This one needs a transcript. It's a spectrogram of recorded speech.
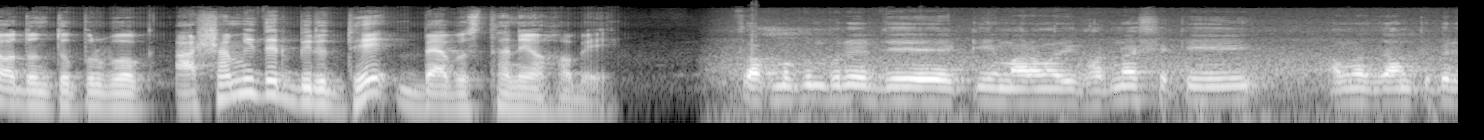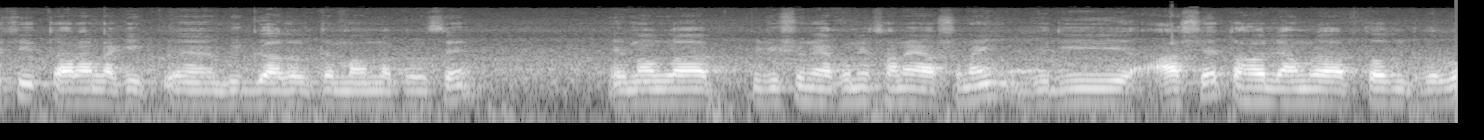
তদন্তপূর্বক আসামিদের বিরুদ্ধে ব্যবস্থা নেওয়া হবে। চকমকিমপুরের যে একটি মারামারি ঘটনা সেটি আমরা জানতে পেরেছি তারা নাকি বিজ্ঞ আদালতে মামলা করেছে। এই মামলা পিটিশন এখনই থানায় আসে নাই। যদি আসে, তাহলে আমরা তদন্ত করব।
